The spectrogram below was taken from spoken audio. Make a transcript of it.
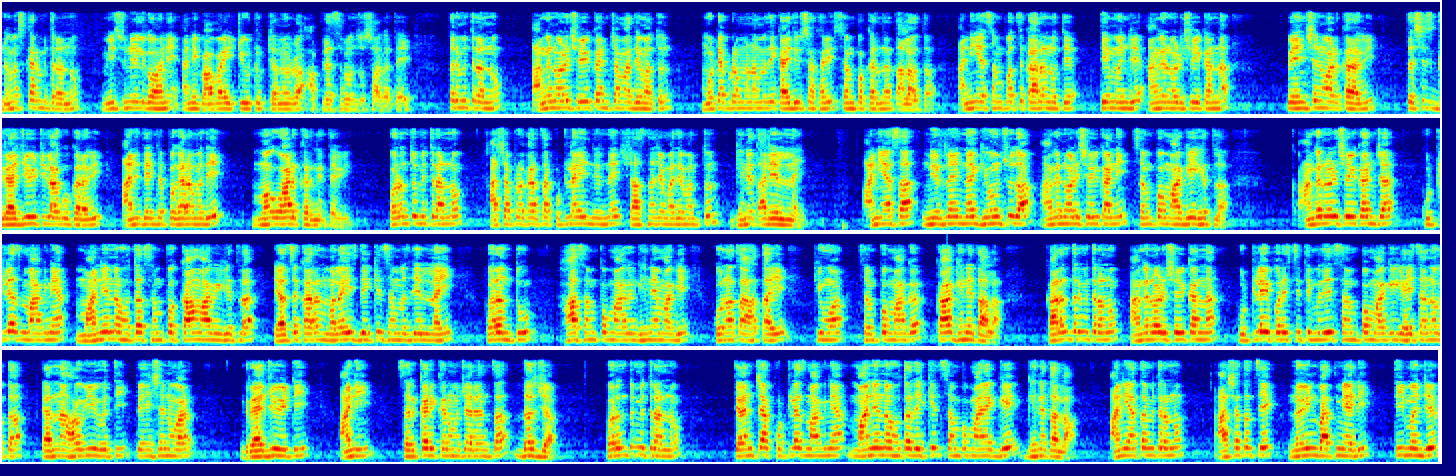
नमस्कार मित्रांनो मी सुनील गव्हाणे आणि बाबा इट यूट्यूब चॅनलवर आपल्या सर्वांचं स्वागत आहे. तर मित्रांनो अंगणवाडी सेविकांच्या माध्यमातून मोठ्या प्रमाणामध्ये काही दिवसाखाली संप करण्यात आला होता. आणि या संपाचं कारण होते ते म्हणजे अंगणवाडी सेविकांना पेन्शन वाढ करावी तसेच ग्रॅज्युएटी लागू करावी आणि त्यांच्या पगारामध्ये मग वाढ करण्यात यावी. परंतु मित्रांनो अशा प्रकारचा कुठलाही निर्णय शासनाच्या माध्यमातून घेण्यात आलेला नाही. आणि असा निर्णय न घेऊन सुद्धा अंगणवाडी सेविकांनी संप मागे घेतला. अंगणवाडी सेविकांच्या कुठल्याच मागण्या मान्य न होता संप का मागे घेतला? याचं कारण मलाहीच देखील समजलेलं नाही. परंतु हा संप मागे घेण्यामागे कोणाचा हात आहे किंवा संप माग का घेण्यात आला? कारण तर मित्रांनो अंगणवाडी सेविकांना कुठल्याही परिस्थितीमध्ये संप मागे घ्यायचा नव्हता. त्यांना हवी होती पेन्शन वाढ ग्रॅज्युएटी आणि सरकारी कर्मचाऱ्यांचा दर्जा. परंतु मित्रांनो त्यांच्या कुठल्याच मागण्या मान्य न होता देखील संप मागे घेण्यात आला. आणि आता मित्रांनो अशातच एक नवीन बातमी आली. ती म्हणजे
